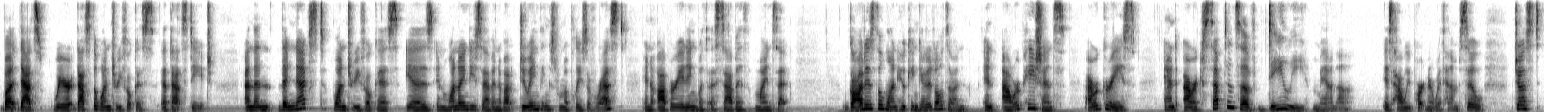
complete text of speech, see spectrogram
But that's where that's the one tree focus at that stage. And then the next one tree focus is in 197 about doing things from a place of rest and operating with a Sabbath mindset. God is the one who can get it all done, and our patience, our grace, and our acceptance of daily manna is how we partner with him. So just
